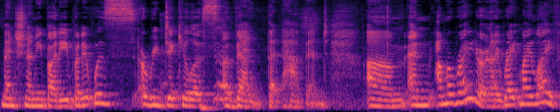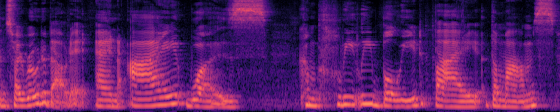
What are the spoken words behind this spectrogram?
mention anybody, but it was a ridiculous event that happened. Um, and I'm a writer and I write my life, and so I wrote about it. And I was completely bullied by the moms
